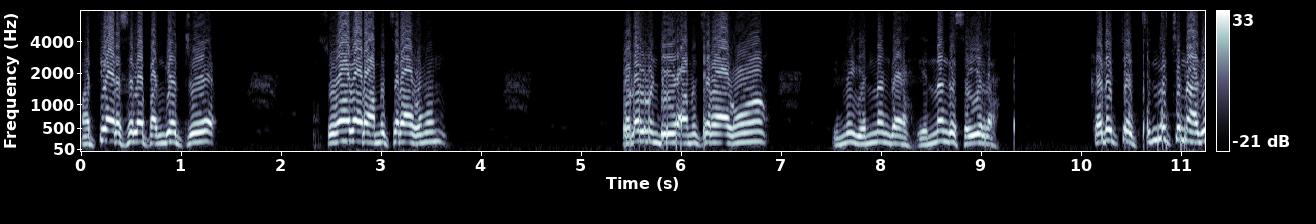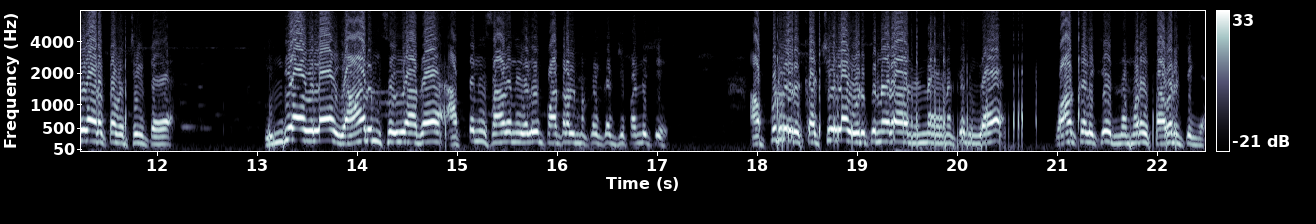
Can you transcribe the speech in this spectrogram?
மத்திய அரசுல பங்கேற்று சுகாதார அமைச்சராகவும் தொடர்வண்டி அமைச்சராகவும் இன்னும் என்னங்க என்னங்க செய்யலை? கிடைச்ச சின்ன சின்ன அதிகாரத்தை வச்சுக்கிட்டு இந்தியாவில் யாரும் செய்யாத அத்தனை சாதனைகளையும் பாட்டாள் மக்கள் கட்சி பண்ணிச்சு. அப்படி ஒரு கட்சியில உறுப்பினராக நின்ன எனக்கு நீங்க வாக்களிக்க இந்த முறை தவறிட்டீங்க.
